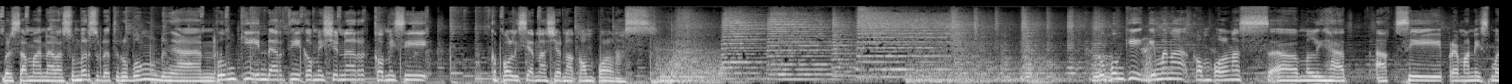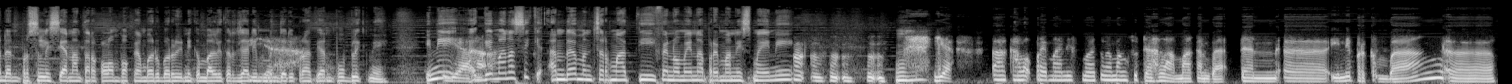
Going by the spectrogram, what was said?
bersama narasumber sudah terhubung dengan Pungki Indarti, Komisioner Komisi Kepolisian Nasional Kompolnas. Bu Pungki, gimana Kompolnas uh, melihat aksi premanisme dan perselisihan antar kelompok yang baru-baru ini kembali terjadi iya. menjadi perhatian publik nih. Ini iya. gimana sih Anda mencermati fenomena premanisme ini? Mm -mm, mm -mm. Mm. Ya, uh, kalau premanisme itu memang sudah lama kan Mbak dan uh, ini berkembang uh,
